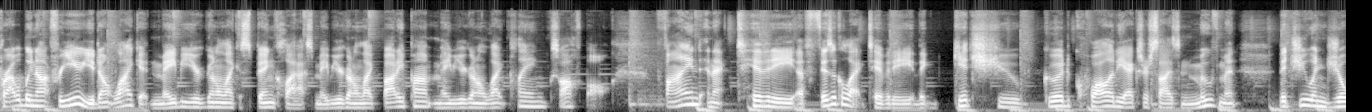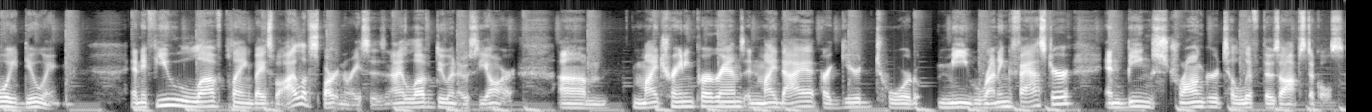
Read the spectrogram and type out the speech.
Probably not for you. You don't like it. Maybe you're going to like a spin class. Maybe you're going to like body pump. Maybe you're going to like playing softball. Find an activity, a physical activity that gets you good quality exercise and movement that you enjoy doing. And if you love playing baseball, I love Spartan races and I love doing OCR. Um, my training programs and my diet are geared toward me running faster and being stronger to lift those obstacles,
